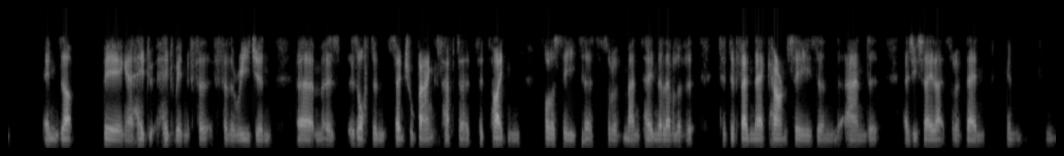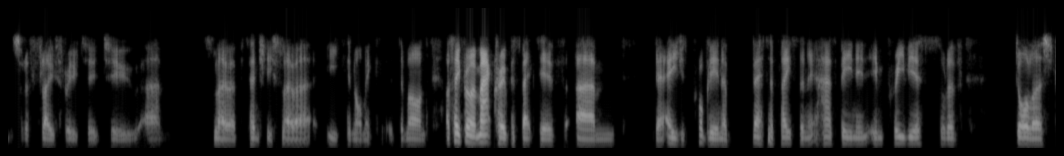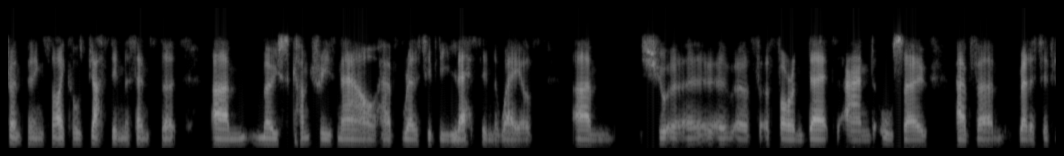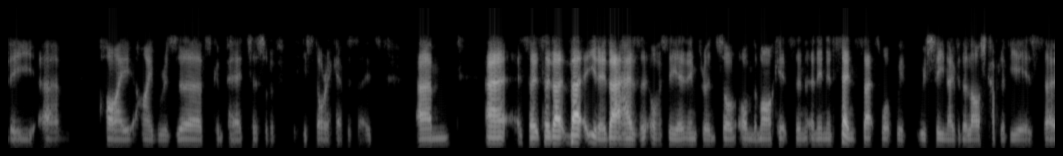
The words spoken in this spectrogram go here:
ends up being a head, headwind for, for the region, um, as, as often central banks have to, to tighten policy to sort of maintain the level of to defend their currencies, and and as you say, that sort of then can, can sort of flow through to to um, slower, potentially slower economic demand. I'd say from a macro perspective, um, yeah, is probably in a better place than it has been in, in previous sort of dollar strengthening cycles, just in the sense that um, most countries now have relatively less in the way of um, uh, uh, of, of, foreign debt and also have um, relatively um, high high reserves compared to sort of historic episodes. Uh, so, so that that you know that has obviously an influence on, on the markets, and, and in a sense, that's what we've we've seen over the last couple of years. So,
